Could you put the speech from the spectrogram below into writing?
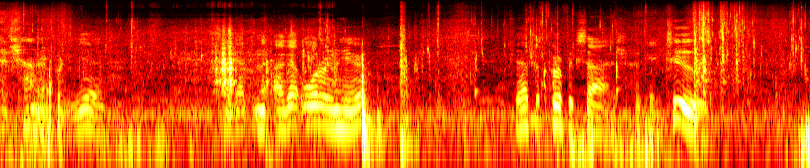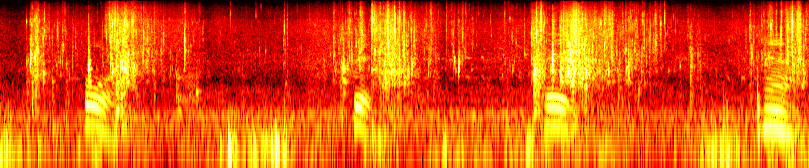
That's shining pretty good. I got I got water in here. That's a perfect size. Okay, two, four, six, eight, ten,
